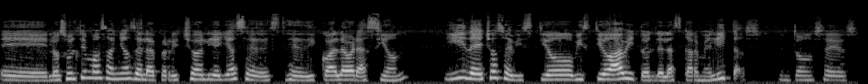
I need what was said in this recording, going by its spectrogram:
eh, los últimos años de la Perricholi ella se, dedicó a la oración y de hecho se vistió, vistió hábito, el de las carmelitas. Entonces,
